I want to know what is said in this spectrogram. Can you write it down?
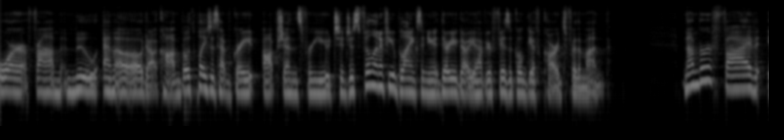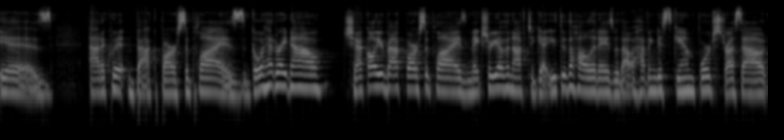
or from moo, M-O-O.com. Both places have great options for you to just fill in a few blanks and you there you go. You have your physical gift cards for the month. Number five is adequate back bar supplies. Go ahead right now, check all your back bar supplies, make sure you have enough to get you through the holidays without having to skimp or stress out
